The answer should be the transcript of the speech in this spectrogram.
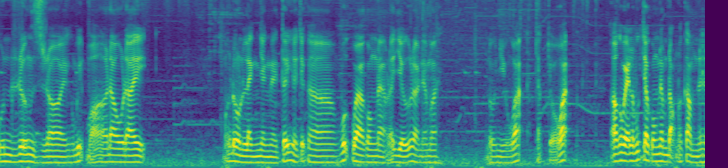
full rương rồi không biết bỏ ở đâu đây. Mấy đồ lành nhằn này tí rồi chắc uh, vứt qua con nào đã giữ rồi em ơi. Đồ nhiều quá chắc chỗ quá. Ờ có vẻ là vứt cho con nem động nó cầm đi.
